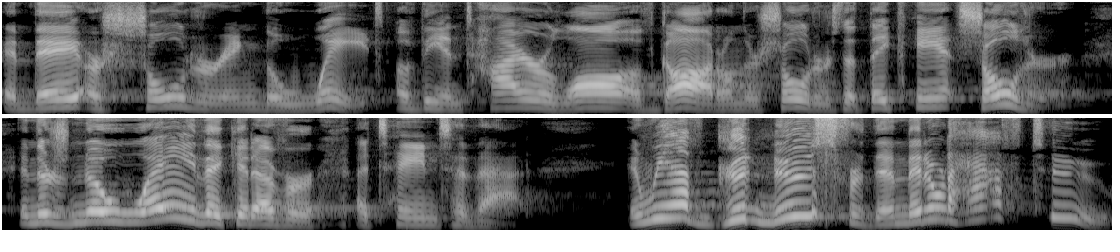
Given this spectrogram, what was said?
and they are shouldering the weight of the entire law of God on their shoulders that they can't shoulder. And there's no way they could ever attain to that. And we have good news for them. They don't have to.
